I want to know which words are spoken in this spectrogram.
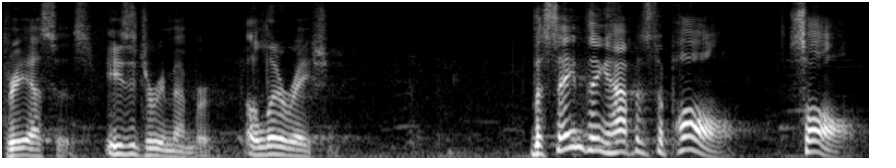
Three S's. Easy to remember. Alliteration. The same thing happens to Paul, Saul.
